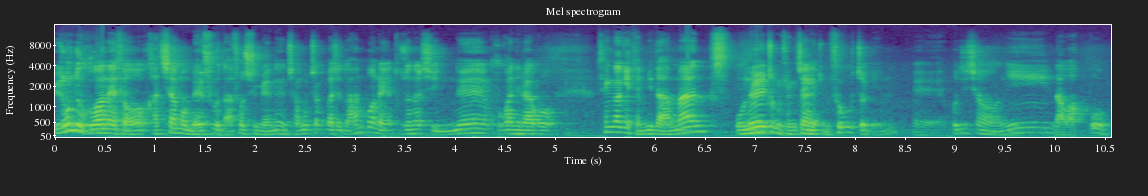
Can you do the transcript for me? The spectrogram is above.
이 정도 구간에서 같이 한번 매수로 나서주면은 정고점까지도 한 번에 도전할 수 있는 구간이라고 생각이 됩니다만 오늘 좀 굉장히 좀 소극적인 예, 포지션이 나왔고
